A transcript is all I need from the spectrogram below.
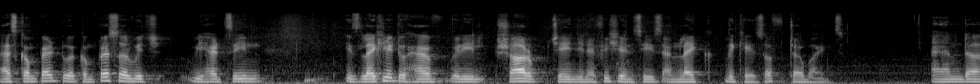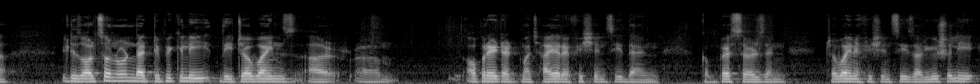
as compared to a compressor which we had seen is likely to have very sharp change in efficiencies unlike the case of turbines. And uh, it is also known that typically the turbines are um, operate at much higher efficiency than compressors and turbine efficiencies are usually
